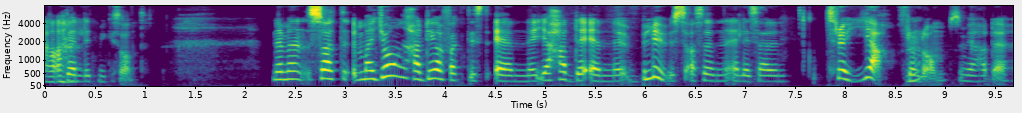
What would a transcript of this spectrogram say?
Ja. väldigt mycket sånt. Nej men så att Mahjong hade jag faktiskt en, jag hade en blus, alltså en, eller så här en tröja från Mm. dem som jag hade.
